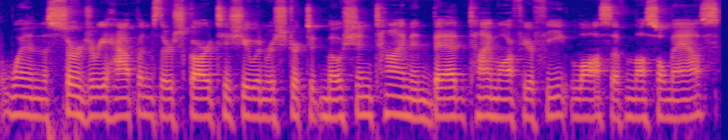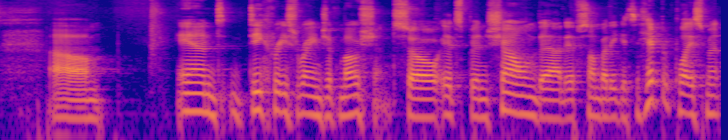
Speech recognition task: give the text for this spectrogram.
when the surgery happens, there's scar tissue and restricted motion, time in bed, time off your feet, loss of muscle mass, um, and decreased range of motion. So, it's been shown that if somebody gets a hip replacement,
